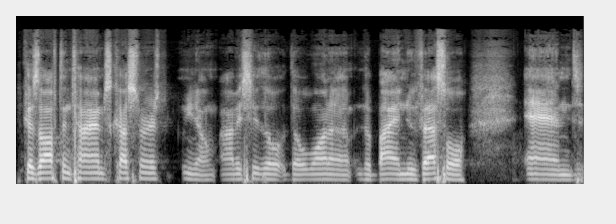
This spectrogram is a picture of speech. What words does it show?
because oftentimes customers, you know, obviously they'll they'll want to buy a new vessel, and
